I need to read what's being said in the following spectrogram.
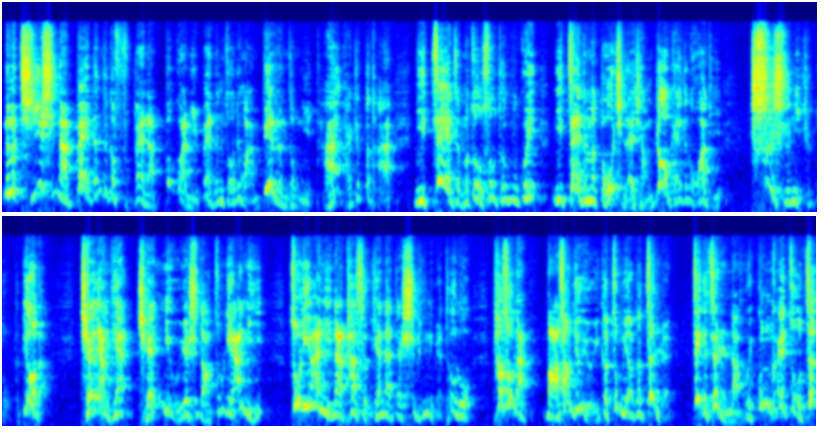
那么其实呢，拜登这个腐败呢，不管你拜登昨天晚上辩论中你谈还是不谈，你再怎么做缩头乌龟，你再怎么躲起来想绕开这个话题，事实你是躲不掉的。前两天前纽约市长朱利安尼，朱利安尼呢，他首先呢在视频里面透露，他说呢，马上就有一个重要的证人，这个证人呢会公开作证，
